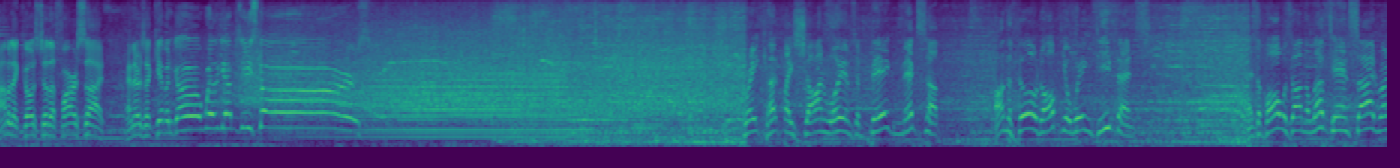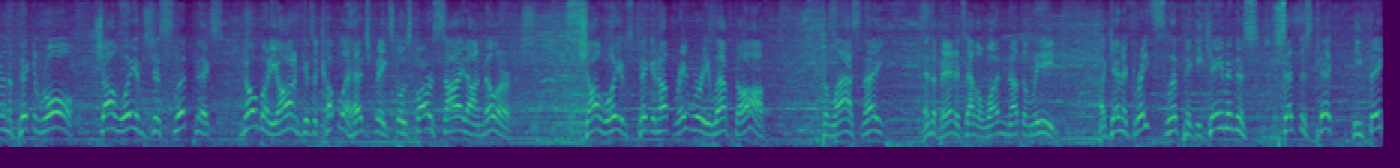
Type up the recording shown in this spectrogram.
Hominick goes to the far side, and there's a give and go. Williams, he scores! Great cut by Shawn Williams. A big mix-up on the Philadelphia wing defense. As the ball was on the left-hand side running the pick and roll, Shawn Williams just slip picks. Nobody on him, gives a couple of hedge fakes, goes far side on Miller. Shawn Williams picking up right where he left off from last night. And the Bandits have a 1-0 lead. Again, a great slip pick. He came in to set this pick. He faked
